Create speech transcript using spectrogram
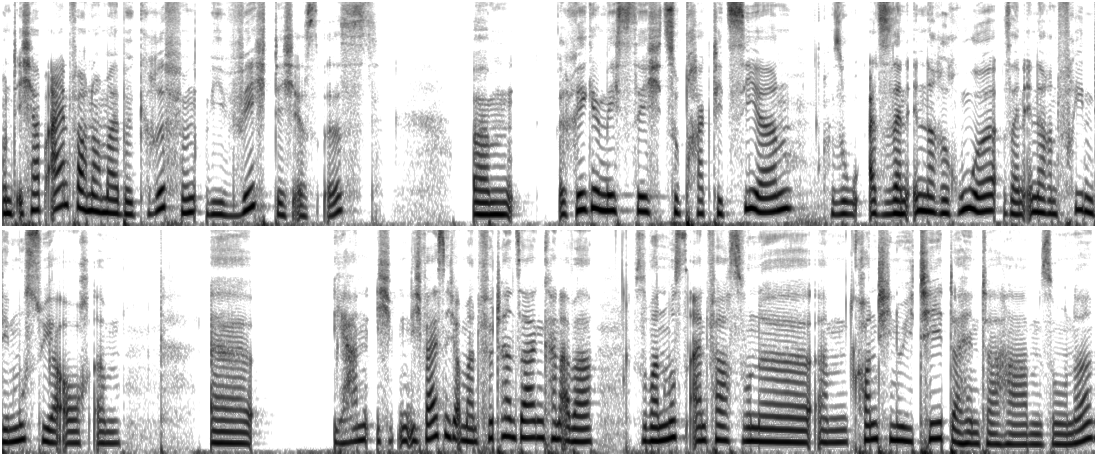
Und ich habe einfach nochmal begriffen, wie wichtig es ist, ähm, regelmäßig zu praktizieren, so, also seine innere Ruhe, seinen inneren Frieden, den musst du ja auch, ähm, äh, ja, ich, ich weiß nicht, ob man füttern sagen kann, aber so, man muss einfach so eine ähm, Kontinuität dahinter haben, so, ne?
